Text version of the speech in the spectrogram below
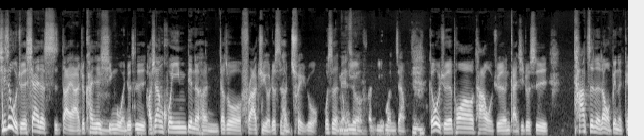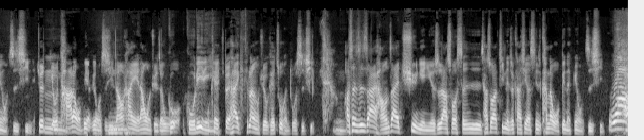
其实我觉得现在的时代啊，就看一些新闻，就是好像婚姻变得很叫做 fragile，就是很脆弱，或是很容易分离婚这样。可我觉得碰到他，我觉得很感谢，就是他真的让我变得更有自信，就有他让我变得更有自信，嗯、然后他也让我觉得我鼓鼓励你，可以对，他也让我觉得我可以做很多事情。嗯、他甚至在好像在去年有时候他说生日，他说他今年最开心的事情是看到我变得更有自信。哇，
